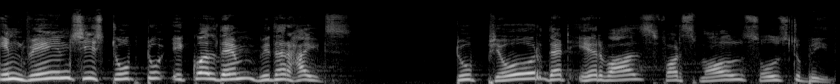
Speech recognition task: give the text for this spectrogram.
In vain she stoop to equal them with her heights too pure that air was for small souls to breathe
